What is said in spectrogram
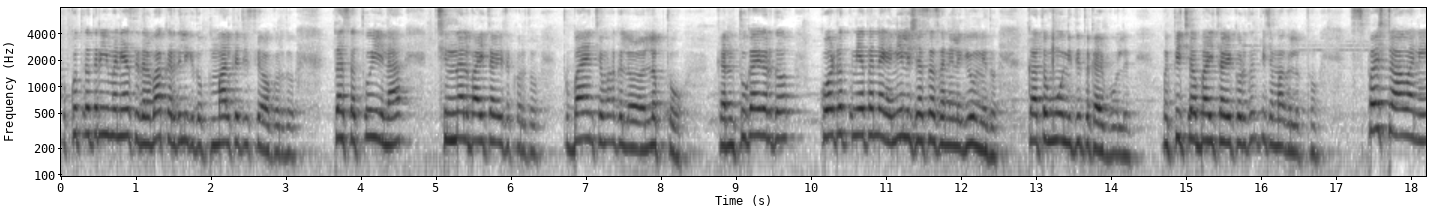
तो कुत्रा तरी म्हणे असते त्याला बाकर दिली की तो मालकाची सेवा करतो. तसं तूही ना छिन्नाल बाईचाळीचं करतो. तू बायांच्या मागं ल लपतो. कारण तू काय करतो कोर्टातून येताना नाही का निलिशा ससानीला घेऊन येतो. का तर मोनी तिथं काय बोलेल? मग तिच्या बाईचाळी करतो आणि तिच्या मागं लपतो. स्पष्ट आव्हाने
